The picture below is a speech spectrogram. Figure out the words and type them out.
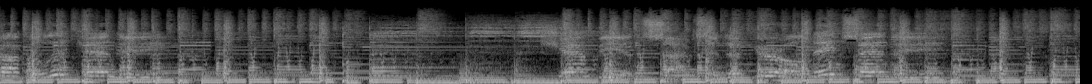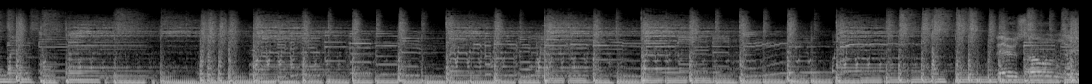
chocolate candy. Champion socks and a girl named Sandy. There's only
